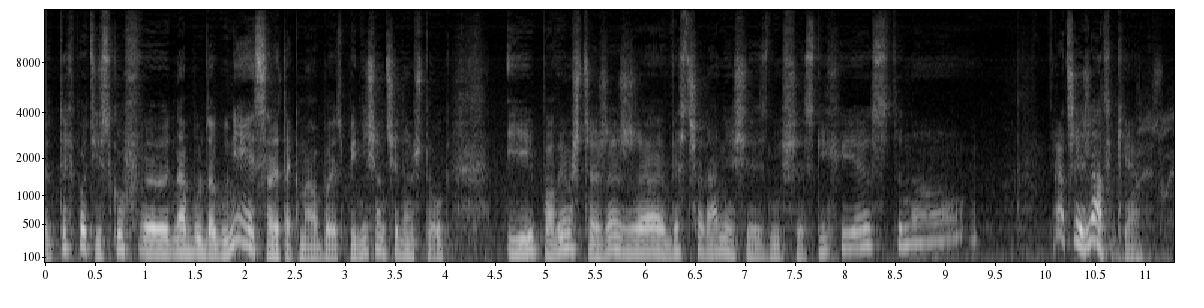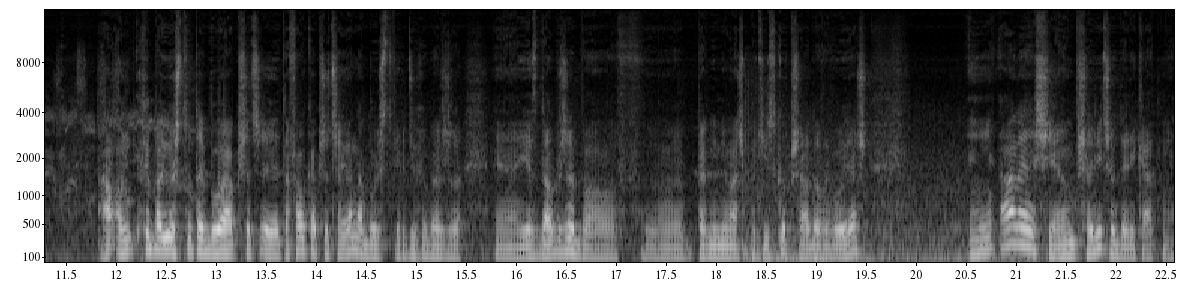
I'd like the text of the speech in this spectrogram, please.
E, Tych pocisków e, na Bulldogu nie jest wcale tak mało, bo jest 57 sztuk i powiem szczerze, że wystrzelanie się z nich wszystkich jest no raczej rzadkie. A on chyba już tutaj była przeczy- ta fałka przyczajona, bo już stwierdził chyba, że e, jest dobrze, bo pewnie nie masz pocisku, przeładowywujesz, ale się przeliczył delikatnie.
